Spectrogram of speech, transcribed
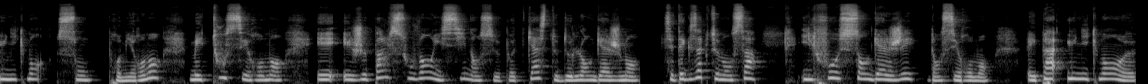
uniquement son premier roman, mais tous ses romans. Et, et je parle souvent ici dans ce podcast de l'engagement. C'est exactement ça. Il faut s'engager dans ces romans et pas uniquement euh,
